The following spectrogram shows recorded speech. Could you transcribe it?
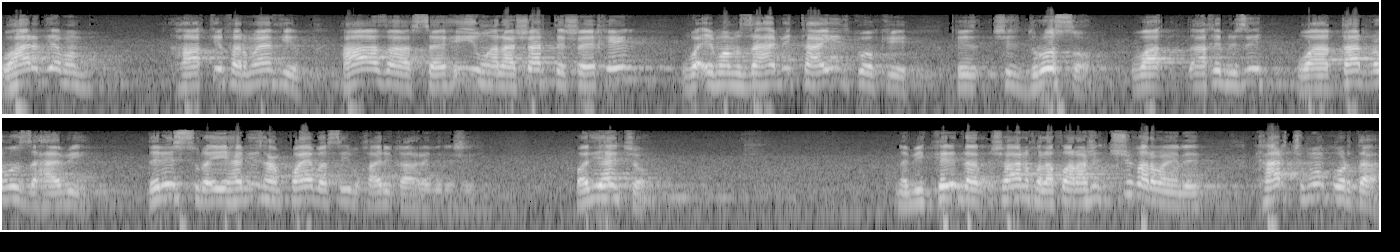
و هر جا حاکم فرمایند که هذا صحیح علی شرط شیخین و امام زهبی تایید کو که درست و آخر میسی و اقره الذهبی در این سوره حدیث هم پای بسی بخاری قرار گرفته و دی هنچو نبی کریم در شان خلفاء راشد چی فرمایند هر چمون کرده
